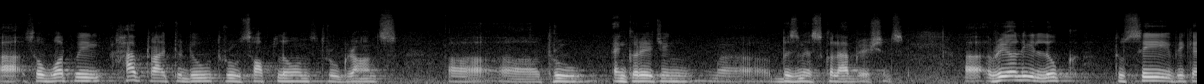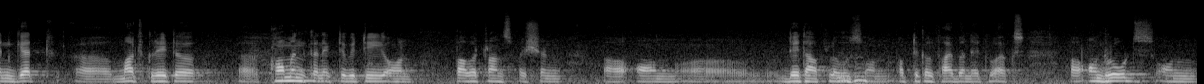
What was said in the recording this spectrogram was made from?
Uh, so what we have tried to do through soft loans, through grants, uh, uh, through encouraging uh, business collaborations, uh, really look to see if we can get uh, much greater uh, common connectivity on power transmission, uh, on uh, data flows, on optical fiber networks, uh, on roads, on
